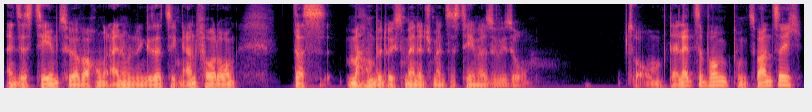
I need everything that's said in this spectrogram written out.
ein System zur Überwachung und Einhaltung der gesetzlichen Anforderungen, das machen wir durchs Managementsystem ja sowieso. So, und der letzte Punkt, Punkt 20.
